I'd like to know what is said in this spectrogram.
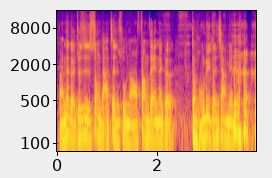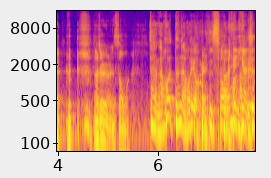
把那个就是送达证书，然后放在那个的红绿灯下面嘛，那就有人收嘛。对，然后真的会有人收吗？应该是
